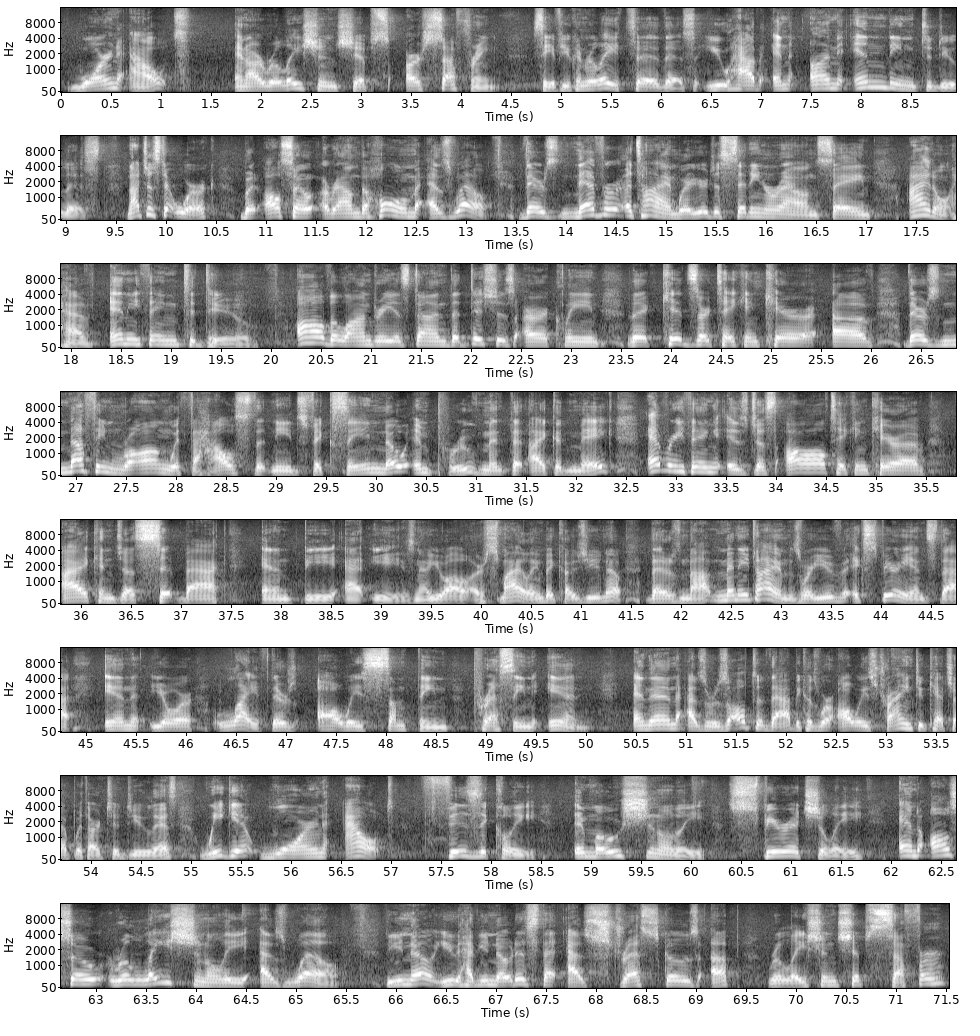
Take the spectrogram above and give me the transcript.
worn out, and our relationships are suffering. See if you can relate to this. You have an unending to do list, not just at work, but also around the home as well. There's never a time where you're just sitting around saying, I don't have anything to do all the laundry is done, the dishes are clean, the kids are taken care of. There's nothing wrong with the house that needs fixing, no improvement that I could make. Everything is just all taken care of. I can just sit back and be at ease. Now, you all are smiling because you know there's not many times where you've experienced that in your life. There's always something pressing in. And then, as a result of that, because we're always trying to catch up with our to do list, we get worn out physically, emotionally, spiritually, and also relationally as well. Do you know, you, have you noticed that as stress goes up, relationships suffer?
